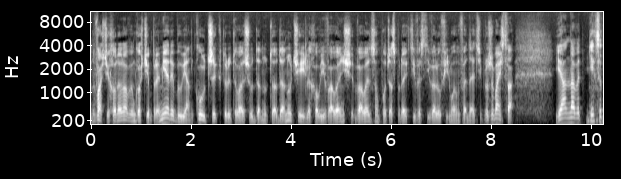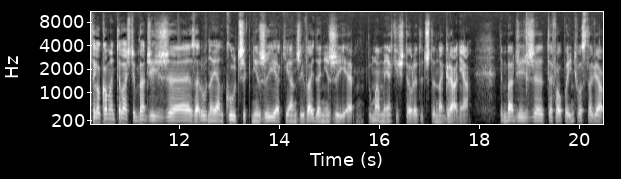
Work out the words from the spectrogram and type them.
no właśnie, honorowym gościem premiery był Jan Kulczyk, który towarzyszył Danuto, Danucie i Lechowi Wałęś, Wałęsom podczas projekcji festiwalu filmowym w Wenecji. Proszę Państwa, ja nawet nie chcę tego komentować, tym bardziej, że zarówno Jan Kulczyk nie żyje, jak i Andrzej Wajda nie żyje. Tu mamy jakieś teoretyczne nagrania. Tym bardziej, że TVP Info stawia e,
